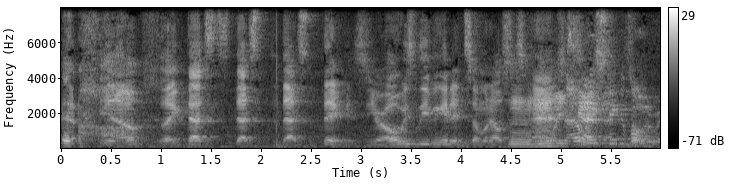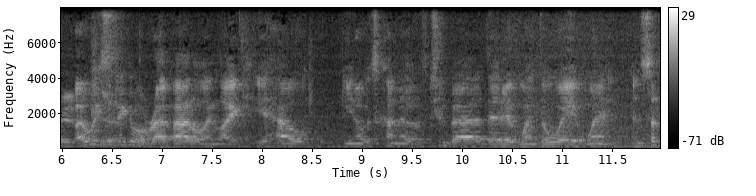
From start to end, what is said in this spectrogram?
You know, like that's that's that's the thing is you're always leaving it in someone else's Mhm. hands. I always think it's about I always yeah. think about rap battle and like how you know it's kind of too bad that it went the way it went, and some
